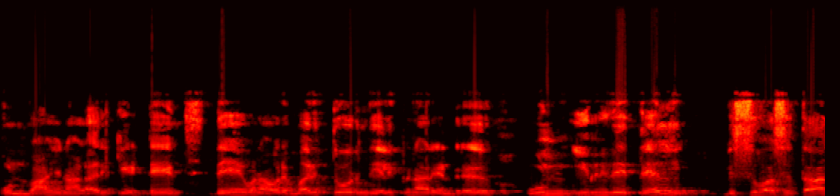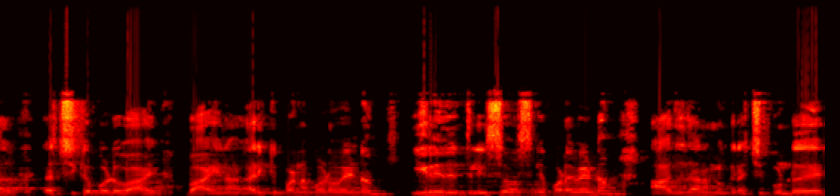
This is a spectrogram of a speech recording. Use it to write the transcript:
உன் வாயினால் அறிக்கையிட்டு தேவன் அவரை மறுத்தோர்ந்து எழுப்பினார் என்று உன் இருதயத்தில் விசுவாசித்தால் ரச்சிக்கப்படுவாய் வாயினால் அறிக்கை பண்ணப்பட வேண்டும். இருதயத்தில் விசுவாசிக்கப்பட வேண்டும். அதுதான் நமக்கு ரச்சிப்புண்டு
